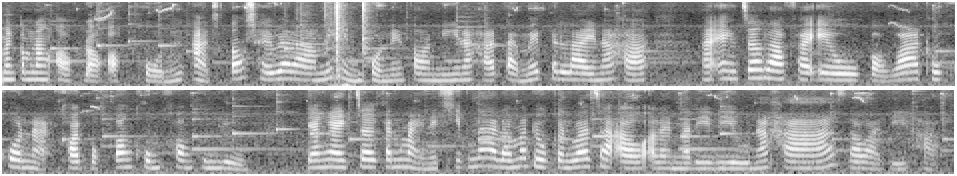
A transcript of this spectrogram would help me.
มันกำลังออกดอกออกผลอาจจะต้องใช้เวลาไม่เห็นผลในตอนนี้นะคะ แต่ไม่เป็นไรนะคะอาร์แองเจิลราฟาเอลบอกว่าทุกคนอะคอยปกป้องคุ้มครองคุณอยู่ ยังไงเจอกันใหม่ในคลิปหน้าแล้วมาดูกันว่าจะเอาอะไรมารีวิวนะคะ สวัสดีค่ะ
